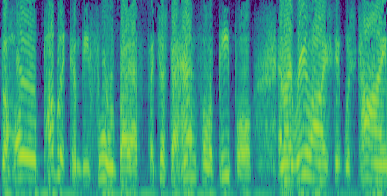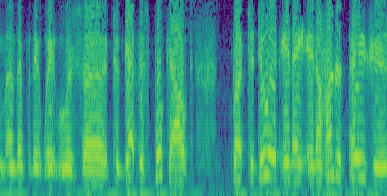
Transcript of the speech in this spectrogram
the whole public can be fooled by a, just a handful of people. And I realized it was time, and that it was uh, to get this book out, but to do it in a in a hundred pages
